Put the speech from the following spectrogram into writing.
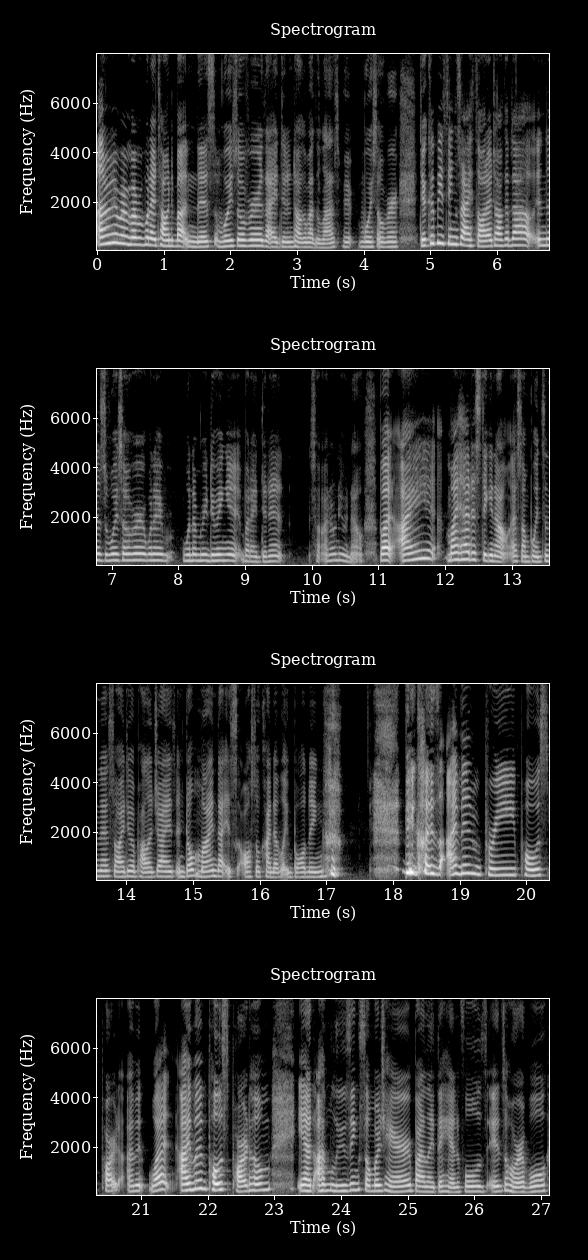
I don't even remember what I talked about in this voiceover that I didn't talk about the last voiceover. There could be things that I thought I talked about in this voiceover when I when I'm redoing it, but I didn't. So I don't even know. But I my head is sticking out at some points in this, so I do apologize and don't mind that it's also kind of like balding. because I'm in pre postpart I'm in what? I'm in postpartum and I'm losing so much hair by like the handfuls. It's horrible.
